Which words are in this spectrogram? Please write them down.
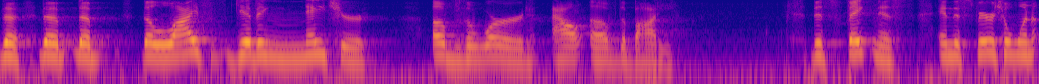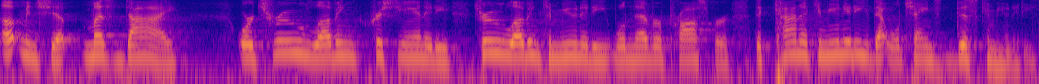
the the the the life-giving nature of the word out of the body. This fakeness and the spiritual one upmanship must die, or true loving Christianity, true loving community will never prosper. The kind of community that will change this community.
